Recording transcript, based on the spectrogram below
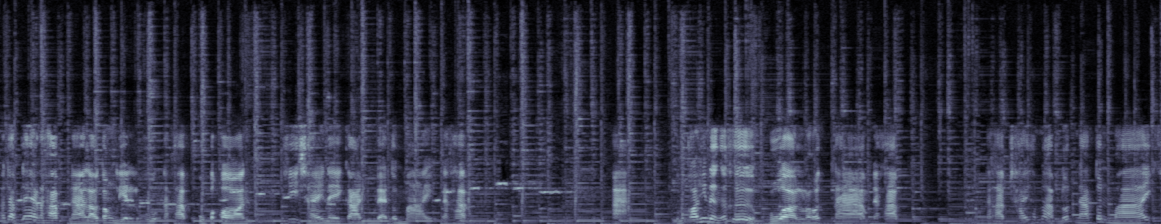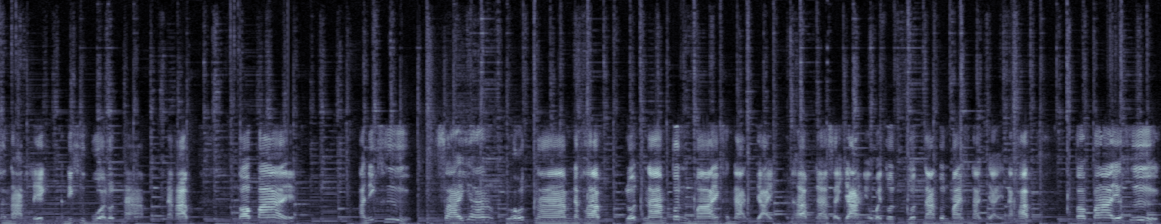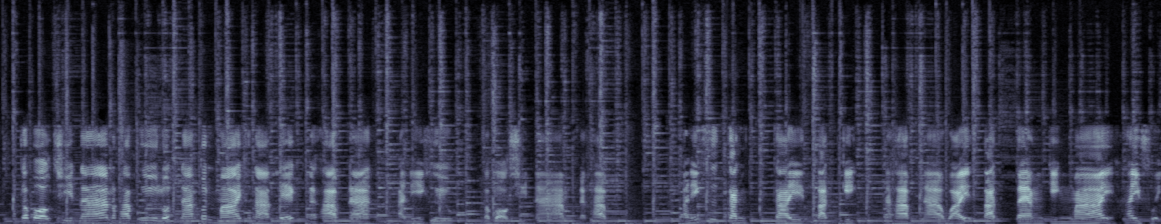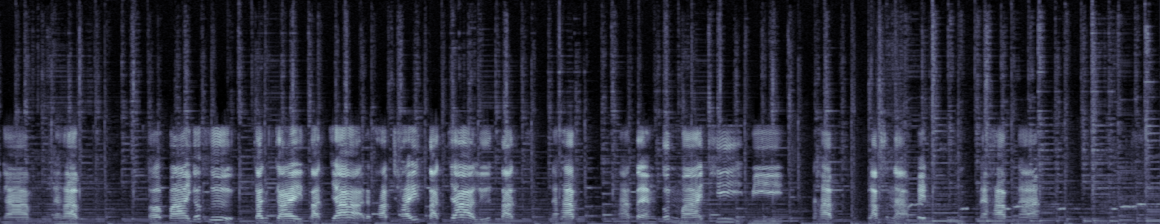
อันดับแรกนะครับนะเราต้องเรียนรู้นะครับ อุปกรณ์ที่ใช้ในการดูแลต้นไม้นะครับอะอุปกรณ์ที่หนึ่งก็คือบัวรดน้ำนะครับ นะครับใช้สำหรับรดน้ำต้นไม้ขนาดเล็ก อันนี้คือบัวรดน้ำนะครับ ต่อไป อันนี้คือสายยางรดน้ำนะครับรดน้ำต้นไม้ขนาดใหญ่นะครับนะสายยางเนี่ยไว้ต้นรดน้ำต้นไม้ขนาดใหญ่นะครับ ต่อไปก็คือกระบอกฉีดน้ำนะครับ คือรดน้ำต้นไม้ขนาดเล็กนะครับนะอันนี้คือกระบอกฉีดน้ำนะครับ อันนี้คือกันไกตัดกิ่งนะครับนะไว้ตัด แต่งกิ่งไม้ให้สวยงามนะครับ ต่อไปก็คือกันไกรตัดหญ้านะครับ ใช้ตัดหญ้าหรือตัดนะครับ หาแต่งต้นไม้ที่มีนะครับ ลักษณะเป็นพุ่มนะครับนะ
